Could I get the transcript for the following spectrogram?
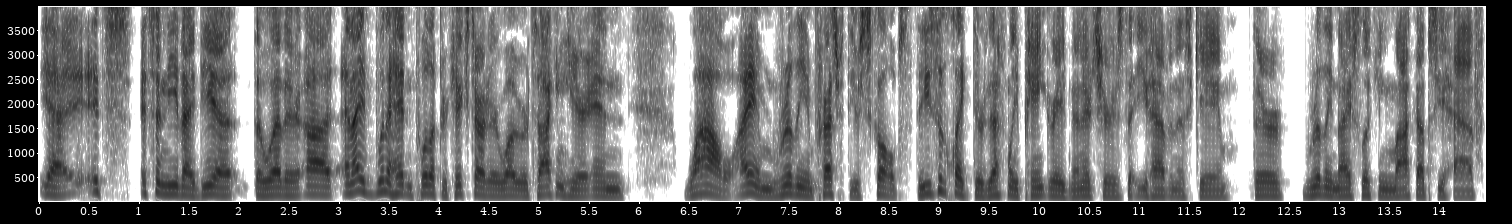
Yeah, it's it's a neat idea. The weather, uh, and I went ahead and pulled up your Kickstarter while we were talking here, and wow, I am really impressed with your sculpts. These look like they're definitely paint grade miniatures that you have in this game. They're really nice looking mock ups you have.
